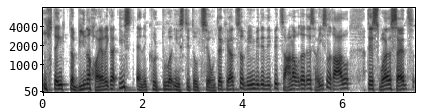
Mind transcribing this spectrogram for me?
Ich denke, der Wiener Heuriger ist eine Kulturinstitution. Der gehört zu Wien wie die Lipizzaner oder das Riesenradl. Das war seit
